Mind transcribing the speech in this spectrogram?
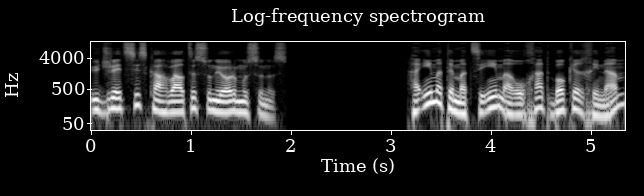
Ücretsiz kahvaltı sunuyor musunuz? האם אתם מציעים ארוחת בוקר חינם?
